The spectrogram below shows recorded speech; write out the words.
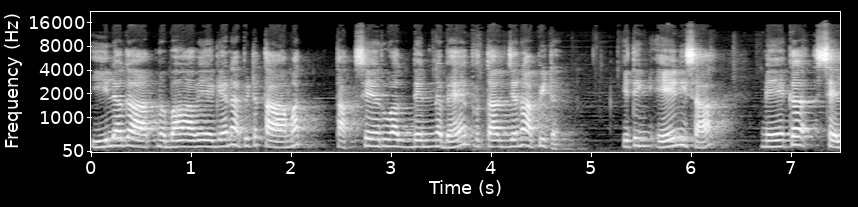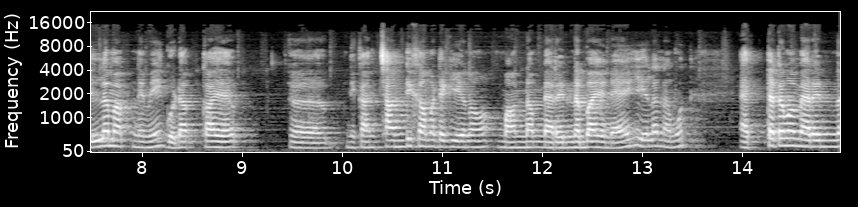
ඊළඟ ආත්මභාවය ගැන අපිට තාමත් තක්සේරුවක් දෙන්න බැහැ පෘතක්ජන අපිට. ඉතිං ඒ නිසා මේක සෙල්ලමක් නෙමේ ගොඩක් අය නිකන් චන්ඩිකමට කියනෝ මන්නම් මැරෙන්න බය නෑ කියලා නමුත් ඇත්තටම මැරෙන්න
